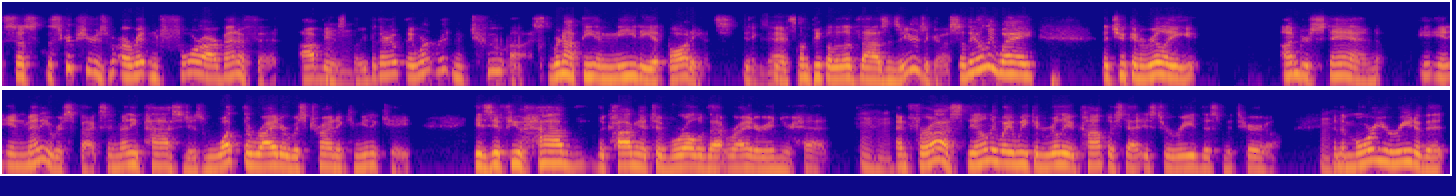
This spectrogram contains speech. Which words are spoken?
So the scriptures are written for our benefit, obviously, mm-hmm. but they they weren't written to us. We're not the immediate audience. Exactly. You know, some people that lived thousands of years ago. So the only way that you can really understand in, in many respects, in many passages, what the writer was trying to communicate is if you have the cognitive world of that writer in your head. Mm-hmm. And for us, the only way we can really accomplish that is to read this material. Mm-hmm. And the more you read of it,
